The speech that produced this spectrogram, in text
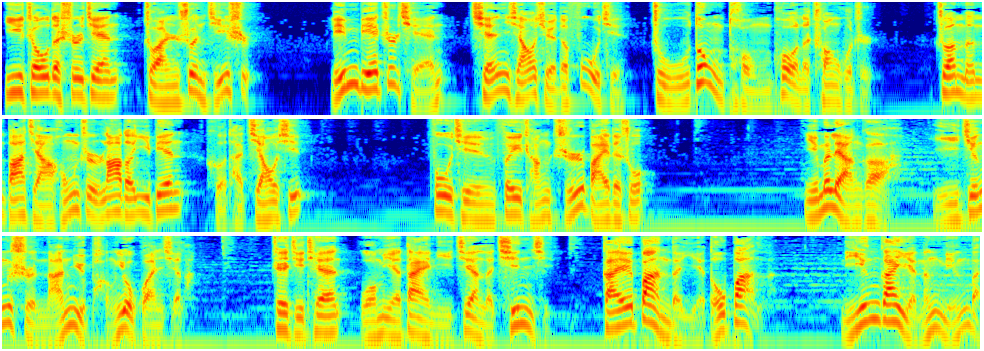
一周的时间转瞬即逝，临别之前，钱小雪的父亲主动捅破了窗户纸，专门把贾宏志拉到一边和他交心。父亲非常直白地说：“你们两个已经是男女朋友关系了，这几天我们也带你见了亲戚，该办的也都办了，你应该也能明白。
